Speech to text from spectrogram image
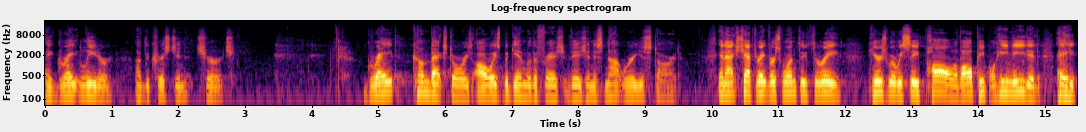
a great leader of the Christian church. Great comeback stories always begin with a fresh vision. It's not where you start. In Acts chapter 8, verse 1 through 3, here's where we see Paul, of all people, he needed a,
